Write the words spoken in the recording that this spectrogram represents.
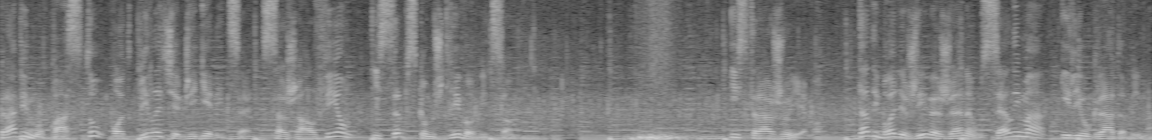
Pravimo pastu od pileće džigerice sa žalfijom i srpskom šljivovicom. Istražujemo da li bolje žive žene u selima ili u gradovima.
